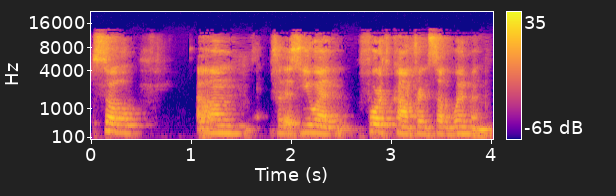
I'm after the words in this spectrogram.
so, um, for this UN fourth conference on women.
